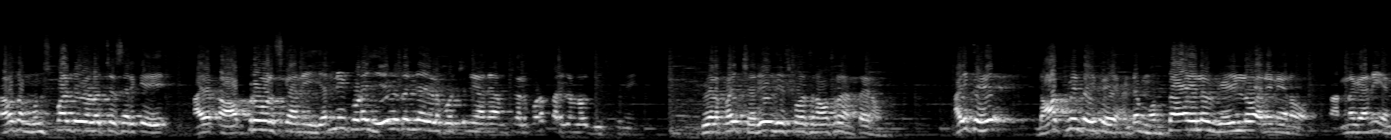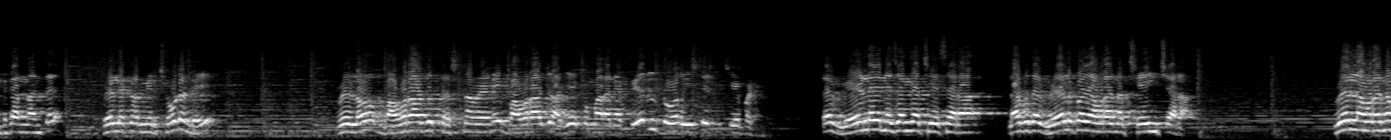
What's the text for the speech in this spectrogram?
తర్వాత మున్సిపాలిటీ వాళ్ళు వచ్చేసరికి ఆ యొక్క అప్రూవల్స్ కానీ ఇవన్నీ కూడా ఏ విధంగా వీళ్ళకి వచ్చినాయి అనే అంశాలు కూడా పరిగణలోకి తీసుకుని వీళ్ళపై చర్యలు తీసుకోవాల్సిన అవసరం ఎంతైనా అయితే డాక్యుమెంట్ అయితే అంటే ముద్దాయిలు వీళ్ళు అని నేను అన్న కానీ ఎందుకన్నా అంటే వీళ్ళు ఇక్కడ మీరు చూడండి. వీళ్ళు భవరాజు కృష్ణవేణి భవరాజు అజయ్ కుమార్ అనే పేర్లతో రిజిస్ట్రేషన్ చేయబడింది. వీళ్ళే నిజంగా చేశారా? లేకపోతే వీళ్ళతో ఎవరైనా చేయించారా? వీళ్ళని ఎవరైనా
